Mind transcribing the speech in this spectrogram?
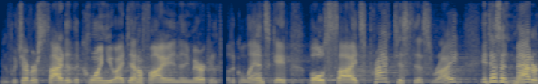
And whichever side of the coin you identify in the American political landscape, both sides practice this, right? It doesn't matter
